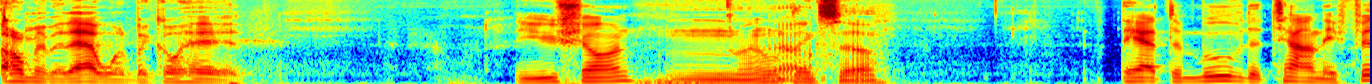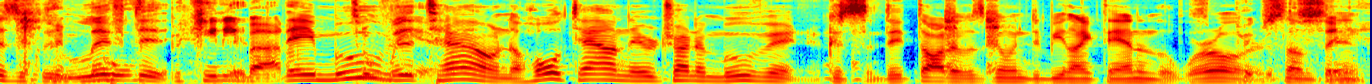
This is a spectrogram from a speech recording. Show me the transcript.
I don't remember that one, but go ahead. You, Sean? Mm, I don't No. think so. They had to move the town. They physically They lifted Bikini Bottom They to moved the town, the whole town. They were trying to move it because they thought it was going to be like the end of the world or something.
